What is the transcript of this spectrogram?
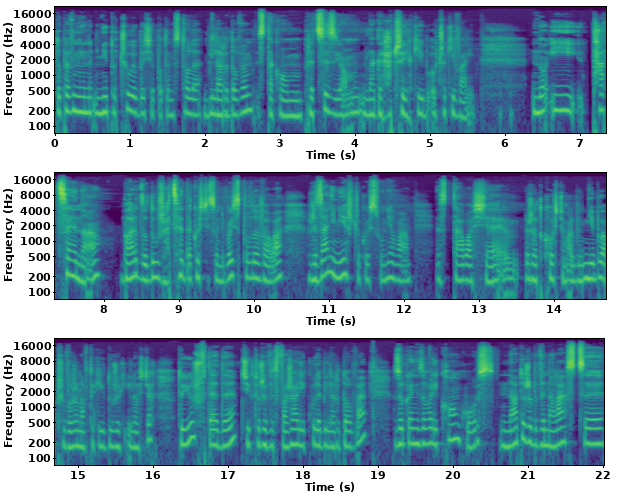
to pewnie nie toczyłyby się po tym stole bilardowym z taką precyzją dla graczy, jakiej by oczekiwali. No i ta cena bardzo duża cena kości słoniowej spowodowała, że zanim jeszcze kość słoniowa stała się rzadkością albo nie była przywożona w takich dużych ilościach, to już wtedy ci, którzy wytwarzali kule bilardowe, zorganizowali konkurs na to, żeby wynalazcy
